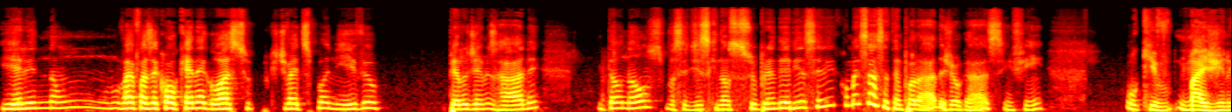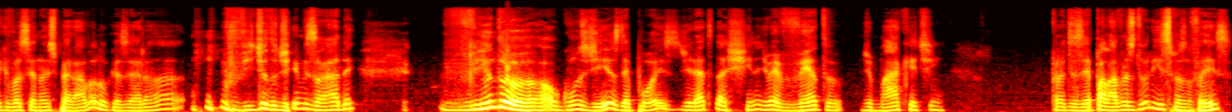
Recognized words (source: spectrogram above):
e ele não, não vai fazer qualquer negócio que estiver disponível pelo James Harden. Então não, você disse que não se surpreenderia se ele começasse a temporada, jogasse, enfim. O que imagino que você não esperava, Lucas, era um vídeo do James Harden vindo alguns dias depois, direto da China, de um evento de marketing para dizer palavras duríssimas, não foi isso?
